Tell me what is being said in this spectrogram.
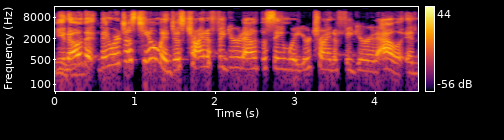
You know, mm-hmm. that they were just human, just trying to figure it out the same way you're trying to figure it out. And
